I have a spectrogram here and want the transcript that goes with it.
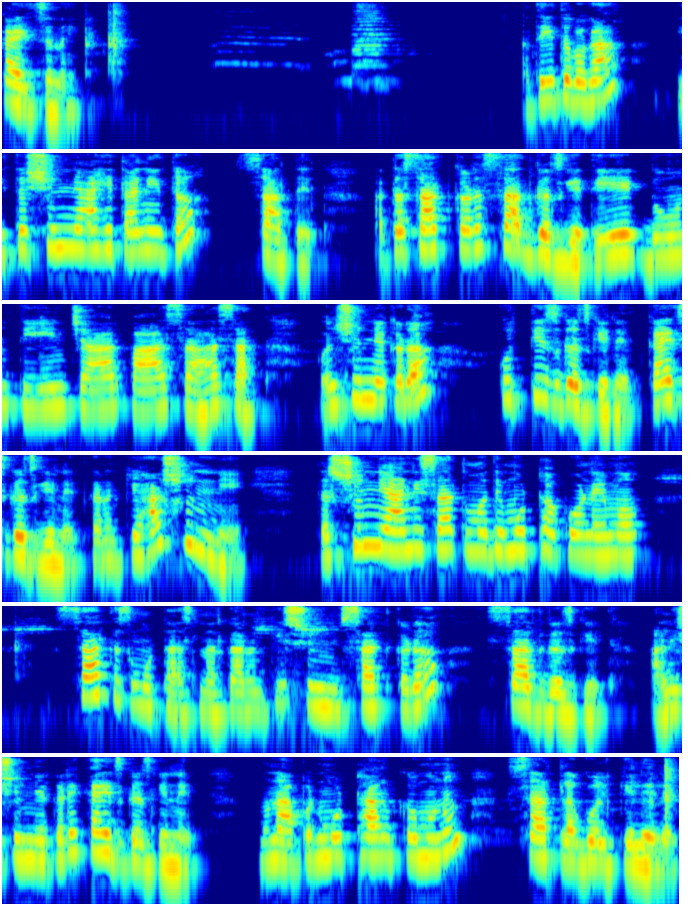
काहीच नाही. आता इथं बघा इथं शून्य आहेत आणि इथं सात आहेत. आता सातकडं सात गज घेत एक दोन तीन चार पाच सहा सात. पण शून्यकडं कुठतीच गजगे आहेत काहीच गज नाहीत कारण की हा शून्य आहे. तर शून्य आणि सातमध्ये मोठा कोण आहे मग? सातच मोठा असणार कारण की शून्य सातकडं सात गज घेत आणि शून्यकडे काहीच गज नाहीत. म्हणून आपण मोठा अंक म्हणून सातला गोल केलेला आहे.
